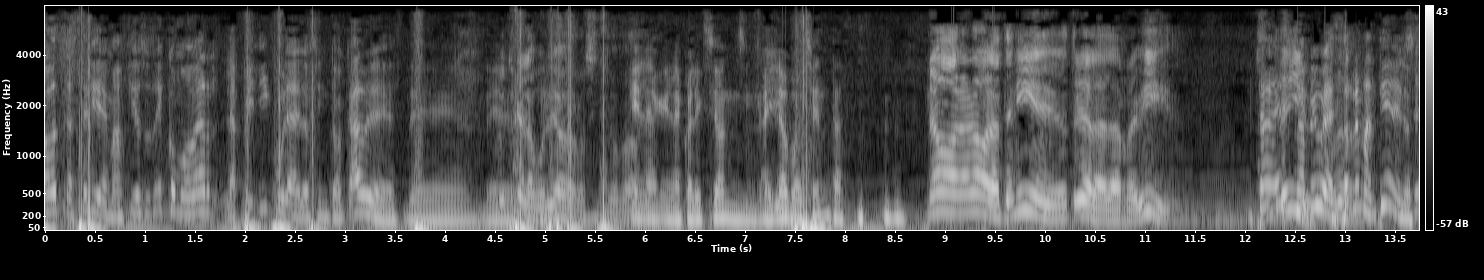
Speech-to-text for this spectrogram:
otra serie de mafiosos. Es como ver la película de los intocables de. de día la volví a ver, los Intocables. que en la, en la colección I. Love 80 No, no, no, la tenía y otro día la, la reví. Está, es increíble, una película que se remantiene los Sí,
